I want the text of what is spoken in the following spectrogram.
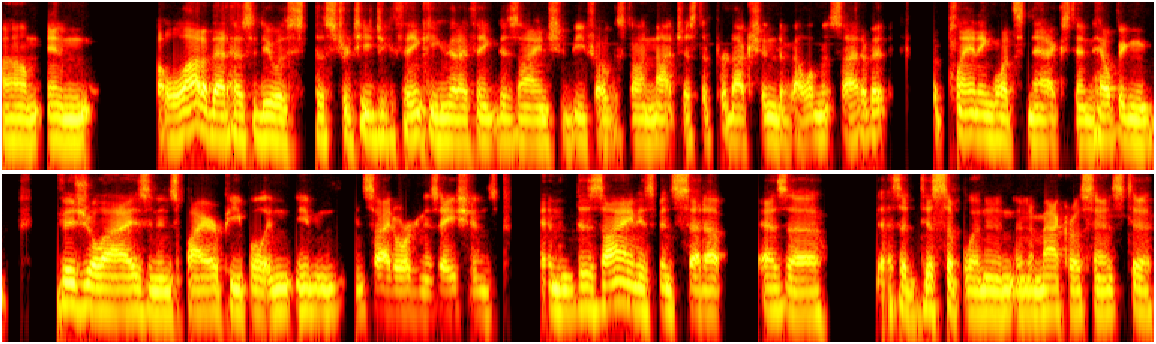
Um, and a lot of that has to do with the strategic thinking that I think design should be focused on, not just the production development side of it, but planning what's next and helping visualize and inspire people in, in inside organizations. And design has been set up as a as a discipline in, in a macro sense to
